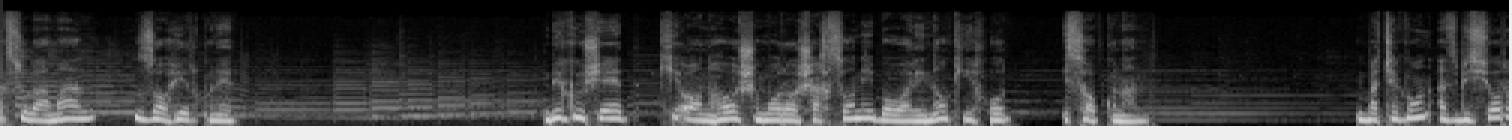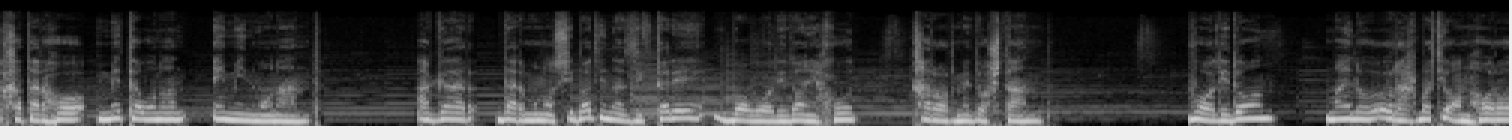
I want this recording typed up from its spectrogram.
аксуламал зоҳир кунед бикӯшед ки онҳо шуморо шахсони бовариноки худ ҳисоб кунанд. Бачагон аз бисёр хатарҳо метавонанд эмин монанд агар дар муносибати наздиктаре бо волидони худ қарор медоштанд. Волидон майлу рағбати онҳоро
